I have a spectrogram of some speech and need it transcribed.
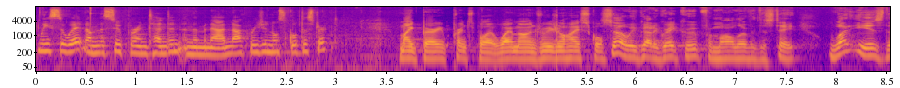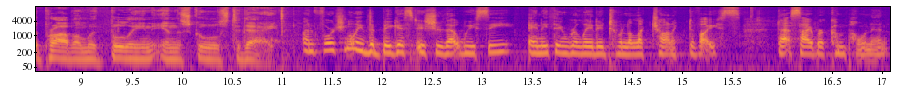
Lisa Witte, I'm the superintendent in the Monadnock Regional School District. Mike Berry, principal at White Mountains Regional High School. So we've got a great group from all over the state. What is the problem with bullying in the schools today? Unfortunately, the biggest issue that we see, anything related to an electronic device, that cyber component.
